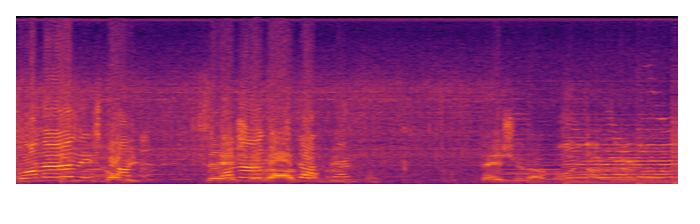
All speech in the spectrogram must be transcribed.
banán és Gabi, teljesen rád van bízva. Teljesen rád van. De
